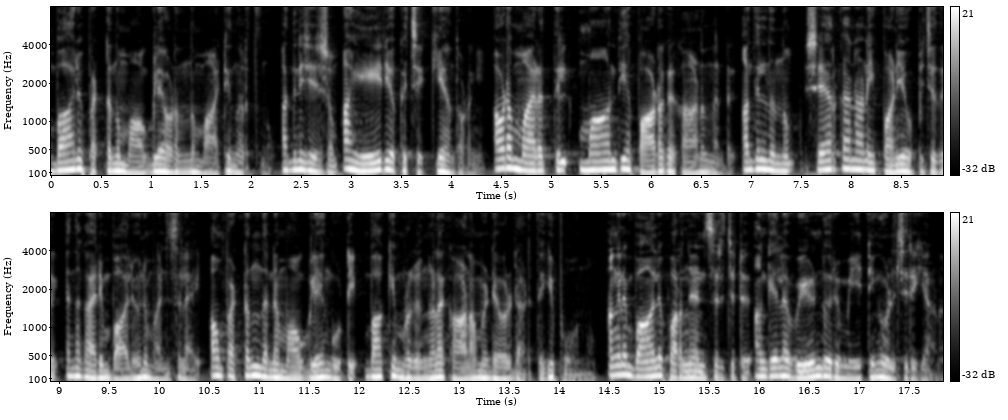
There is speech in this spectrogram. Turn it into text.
ബാലു പെട്ടെന്ന് മൗഗ്ലി അവിടെ നിന്ന് മാറ്റി നിർത്തുന്നു. അതിനുശേഷം ആ ഏരിയ ഒക്കെ ചെക്ക് ചെയ്യാൻ തുടങ്ങി. അവിടെ മരത്തിൽ മാന്തിയ പാടൊക്കെ കാണുന്നുണ്ട്. അതിൽ നിന്നും ഷേർഖാനാണ് ഈ പണി ഒപ്പിച്ചത് എന്ന കാര്യം ബാലുവിന് മനസ്സിലായി. അവൻ പെട്ടെന്ന് തന്നെ മൗഗ്ലിയും കൂട്ടി ബാക്കി മൃഗങ്ങളെ കാണാൻ വേണ്ടി അവരുടെ അടുത്തേക്ക് പോകുന്നു. അങ്ങനെ ബാലു പറഞ്ഞ അനുസരിച്ചിട്ട് അങ്കേല വീണ്ടും ഒരു മീറ്റിംഗ് വിളിച്ചിരിക്കുകയാണ്.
